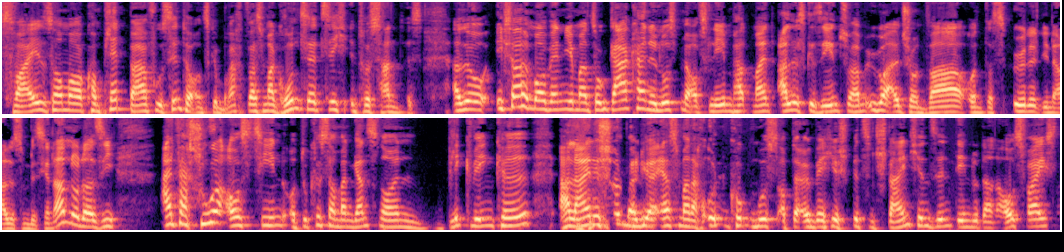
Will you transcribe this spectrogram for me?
zwei Sommer komplett barfuß hinter uns gebracht, was mal grundsätzlich interessant ist. Also ich sage immer, wenn jemand so gar keine Lust mehr aufs Leben hat, meint alles gesehen zu haben, überall schon war und das ödet ihn alles ein bisschen an oder sie, einfach Schuhe ausziehen und du kriegst nochmal einen ganz neuen Blickwinkel. Alleine schon, weil du ja erstmal nach unten gucken musst, ob da irgendwelche spitzen Steinchen sind, denen du dann ausweichst.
